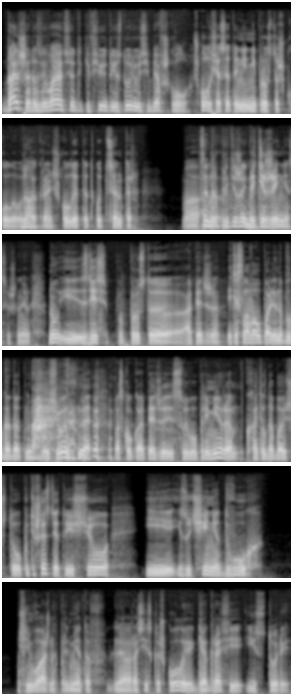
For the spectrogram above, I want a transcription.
дальше развивают все-таки всю эту историю у себя в школах. Школа сейчас это не, не просто школа, вот Да. как раньше. Школа это такой центр а, Центр притяжения. Притяжение, совершенно верно. Ну и здесь просто, опять же, эти слова упали на благодатную почву, да, поскольку, опять же, из своего примера хотел добавить, что путешествие – это еще и изучение двух очень важных предметов для российской школы – географии и истории.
